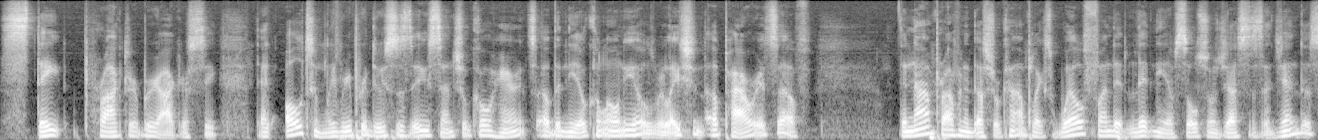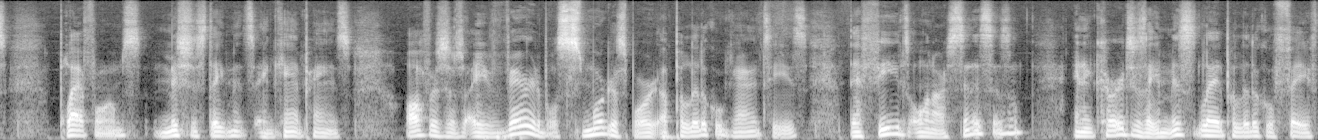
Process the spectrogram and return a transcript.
state proctor bureaucracy that ultimately reproduces the essential coherence of the neocolonial relation of power itself. The nonprofit industrial complex well funded litany of social justice agendas platforms, mission statements, and campaigns offers us a veritable smorgasbord of political guarantees that feeds on our cynicism and encourages a misled political faith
